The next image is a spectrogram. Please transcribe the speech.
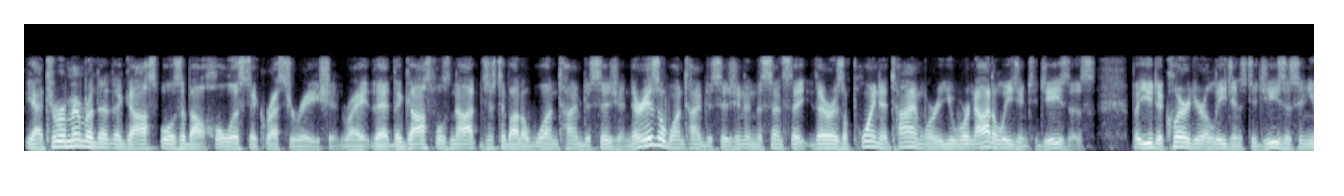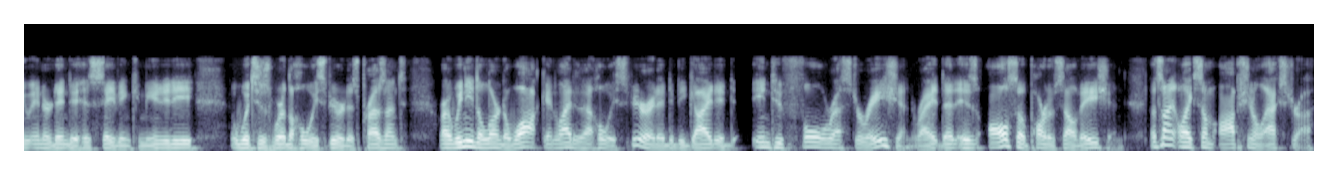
Yeah, to remember that the gospel is about holistic restoration, right? That the gospel is not just about a one time decision. There is a one time decision in the sense that there is a point in time where you were not allegiant to Jesus, but you declared your allegiance to Jesus and you entered into his saving community, which is where the Holy Spirit is present, right? We need to learn to walk in light of that Holy Spirit and to be guided into full restoration, right? That is also part of salvation. That's not like some optional extra.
